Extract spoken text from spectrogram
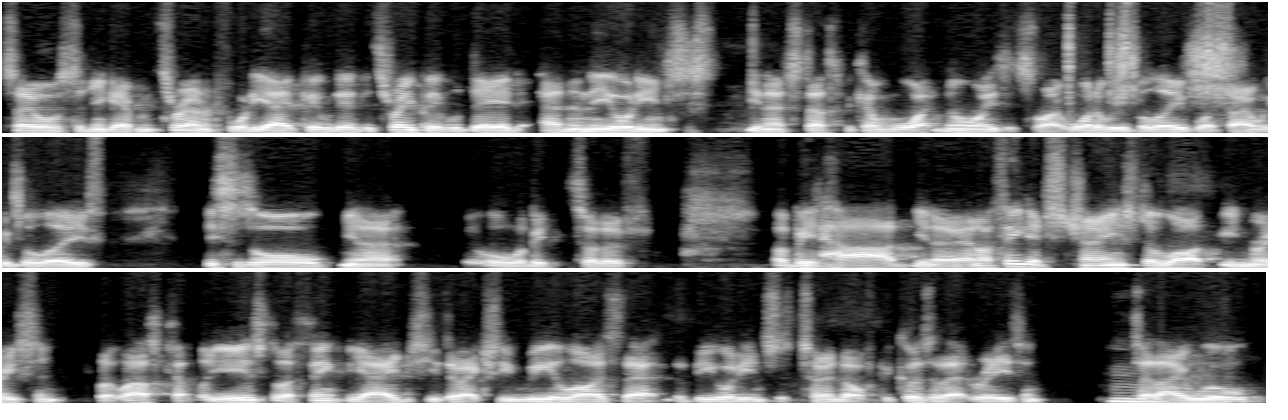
So all of a sudden you go from 348 people dead to three people dead, and then the audience, you know, starts to become white noise. It's like, what do we believe? What don't we believe? This is all, you know, all a bit sort of a bit hard, you know. And I think it's changed a lot in recent last couple of years. But I think the agencies have actually realised that that the audience is turned off because of that reason. Mm. So they will,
